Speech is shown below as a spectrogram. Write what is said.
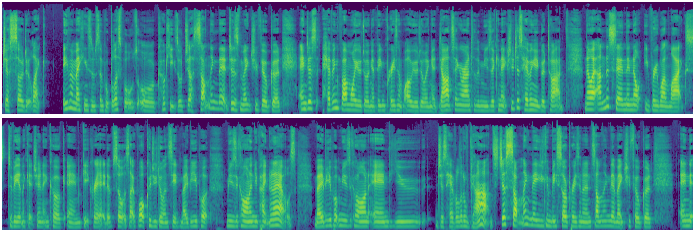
just so like even making some simple bliss balls or cookies or just something that just makes you feel good and just having fun while you're doing it, being present while you're doing it, dancing around to the music and actually just having a good time. Now, I understand that not everyone likes to be in the kitchen and cook and get creative. So it's like, what could you do instead? Maybe you put music on and you paint your nails. Maybe you put music on and you just have a little dance. Just something that you can be so present in, something that makes you feel good and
